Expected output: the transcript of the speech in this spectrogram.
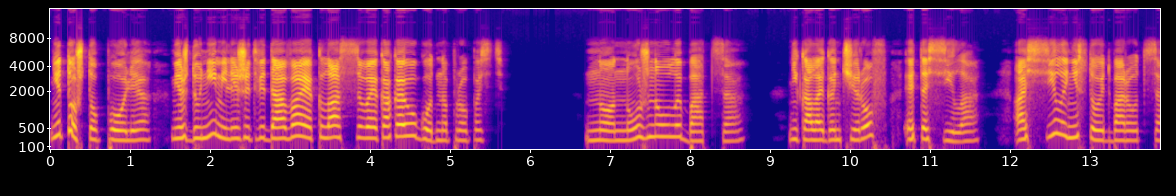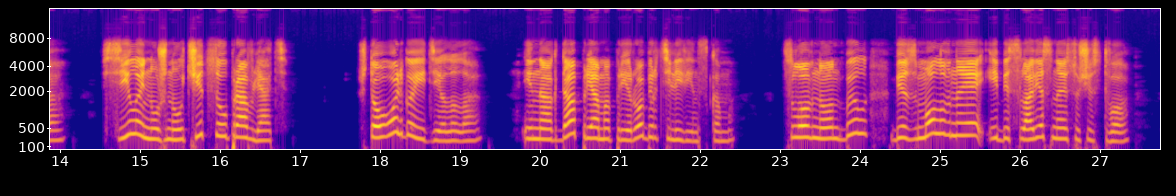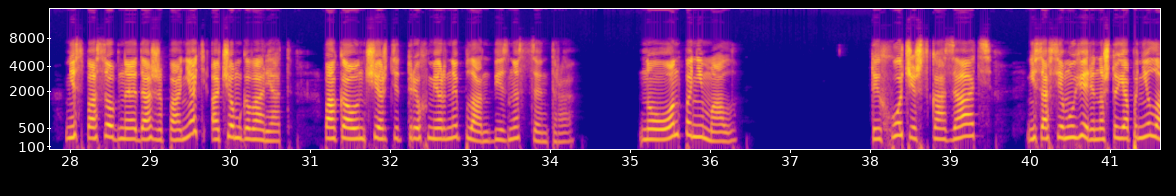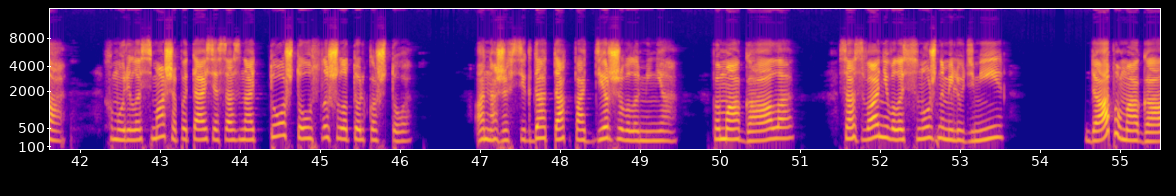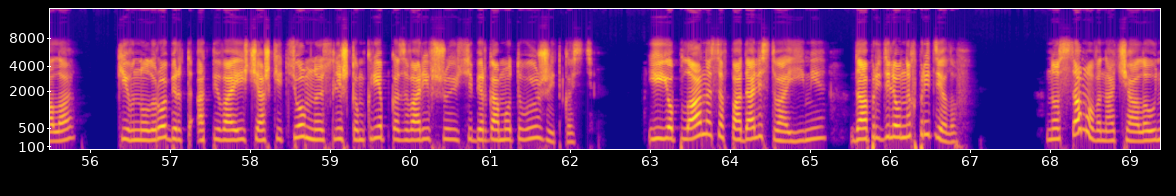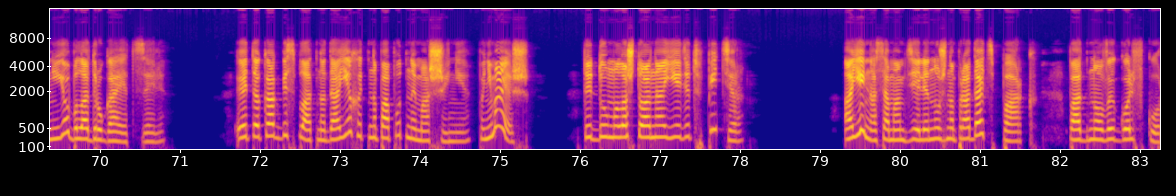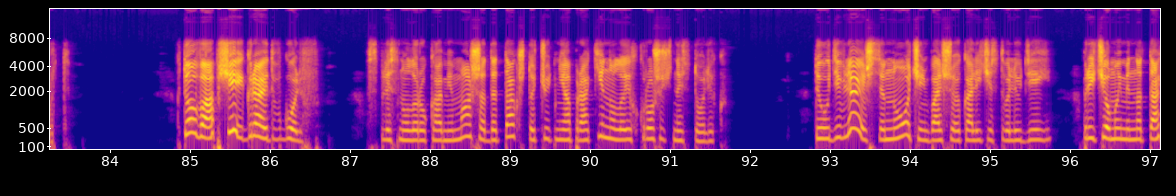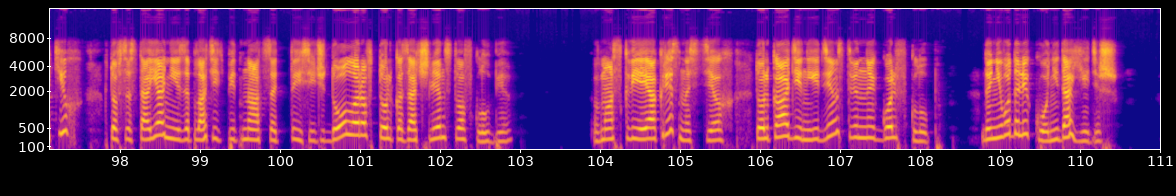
Не то что поле, между ними лежит видовая, классовая, какая угодно пропасть. Но нужно улыбаться. Николай Гончаров – это сила, а с силой не стоит бороться. Силой нужно учиться управлять. Что Ольга и делала. Иногда прямо при Роберте Левинском. Словно он был безмолвное и бессловесное существо, не способное даже понять, о чем говорят, пока он чертит трехмерный план бизнес-центра. Но он понимал. «Ты хочешь сказать...» «Не совсем уверена, что я поняла», — хмурилась Маша, пытаясь осознать то, что услышала только что. «Она же всегда так поддерживала меня, помогала, созванивалась с нужными людьми». «Да, помогала», кивнул Роберт, отпивая из чашки темную, слишком крепко заварившуюся бергамотовую жидкость. Ее планы совпадали с твоими до определенных пределов. Но с самого начала у нее была другая цель. Это как бесплатно доехать на попутной машине, понимаешь? Ты думала, что она едет в Питер? А ей на самом деле нужно продать парк под новый гольф-корт кто вообще играет в гольф?» Всплеснула руками Маша, да так, что чуть не опрокинула их крошечный столик. «Ты удивляешься, но очень большое количество людей, причем именно таких, кто в состоянии заплатить 15 тысяч долларов только за членство в клубе. В Москве и окрестностях только один единственный гольф-клуб. До него далеко не доедешь.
